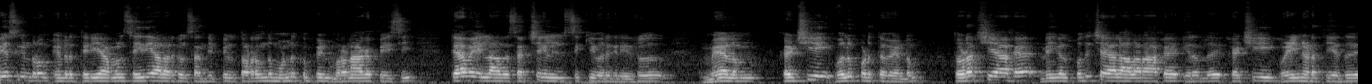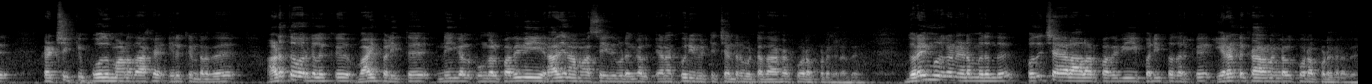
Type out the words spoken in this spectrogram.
பேசுகின்றோம் என்று தெரியாமல் செய்தியாளர்கள் சந்திப்பில் தொடர்ந்து முன்னுக்கு பின் முரணாக பேசி தேவையில்லாத சர்ச்சைகளில் சிக்கி வருகிறீர்கள். மேலும் கட்சியை வலுப்படுத்த வேண்டும். தொடர்ச்சியாக நீங்கள் பொதுச் செயலாளராக இருந்து கட்சியை வழிநடத்தியது கட்சிக்கு போதுமானதாக இருக்கின்றது. அடுத்தவர்களுக்கு வாய்ப்பளித்து நீங்கள் உங்கள் பதவியை ராஜினாமா செய்து விடுங்கள் என கூறிவிட்டு சென்று விட்டதாக கூறப்படுகிறது. துரைமுருகனிடமிருந்து பொதுச் செயலாளர் பதவியை பறிப்பதற்கு இரண்டு காரணங்கள் கூறப்படுகிறது.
